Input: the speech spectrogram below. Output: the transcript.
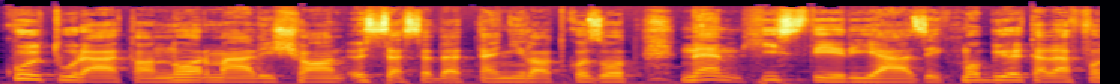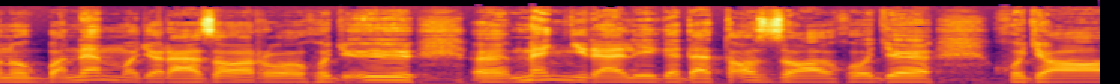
kulturáltan, normálisan, összeszedetten nyilatkozott, nem hisztériázik mobiltelefonokban, nem magyaráz arról, hogy ő mennyire elégedett azzal, hogy, hogy a,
